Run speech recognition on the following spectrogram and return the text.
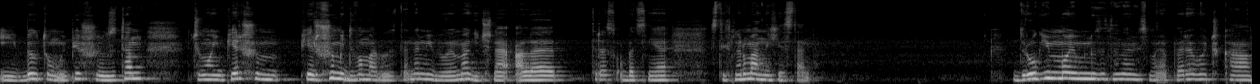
i był to mój pierwszy luzytan. Znaczy moim pierwszym, pierwszymi dwoma luzytanami były magiczne, ale teraz obecnie z tych normalnych jest ten. Drugim moim luzytanem jest moja perełeczka,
